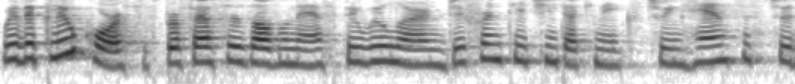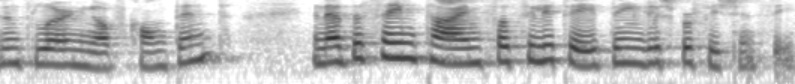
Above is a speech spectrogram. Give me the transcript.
With the CLIL courses, professors of UNESP will learn different teaching techniques to enhance students' learning of content and at the same time facilitate the English proficiency.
